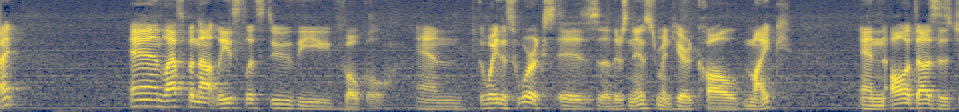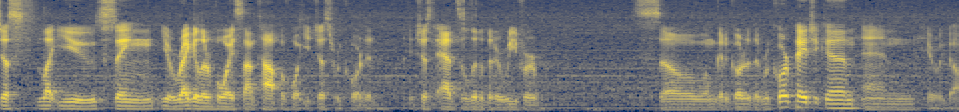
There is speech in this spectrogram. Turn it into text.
Right. And last but not least, let's do the vocal. And the way this works is uh, there's an instrument here called mic, and all it does is just let you sing your regular voice on top of what you just recorded. It just adds a little bit of reverb. So I'm going to go to the record page again, and here we go.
